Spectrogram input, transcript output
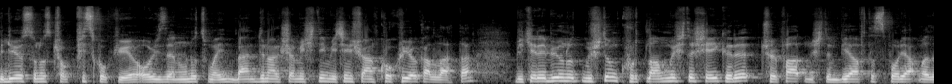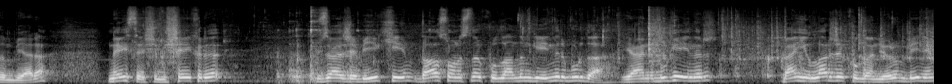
biliyorsunuz çok pis kokuyor. O yüzden unutmayın. Ben dün akşam içtiğim için şu an koku yok Allah'tan. Bir kere bir unutmuştum. Kurtlanmıştı. Shaker'ı çöpe atmıştım. Bir hafta spor yapmadığım bir ara. Neyse şimdi shaker'ı güzelce bir yıkayayım. Daha sonrasında kullandığım gainer burada. Yani bu gainer ben yıllarca kullanıyorum. Benim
